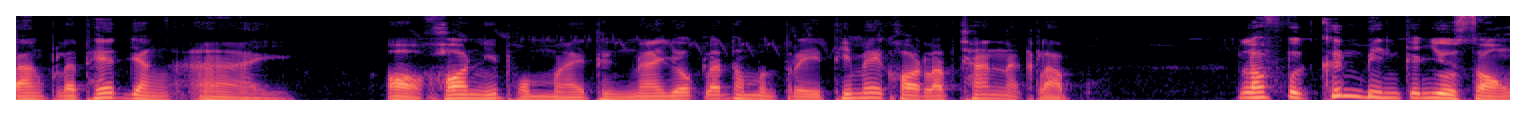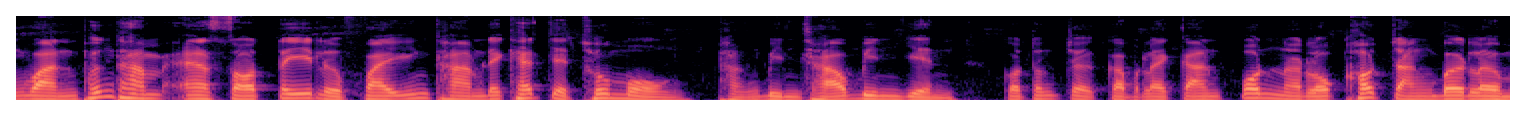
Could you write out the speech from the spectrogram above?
บางประเทศยังอายอ๋อข้อนี้ผมหมายถึงนายกรัฐมนตรีที่ไม่คอร์รัปชันนะครับ เราฝึกขึ้นบินกันอยู่ 2 วัน เพิ่งทำแอร์ซอร์ตี้หรือไฟอิงไทม์ได้แค่ 7 ชั่วโมง ทั้งบินเช้าบินเย็น ก็ต้องเจอกับรายการป้นนรกเข้าจังเบอร์เริม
